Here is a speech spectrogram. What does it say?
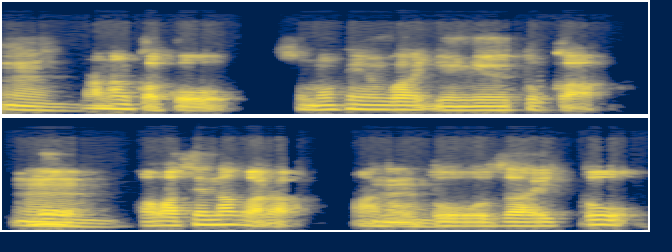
うん。まあなんかこう、その辺は輸入とかうもん。合わせながら、あのうん銅材とうん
